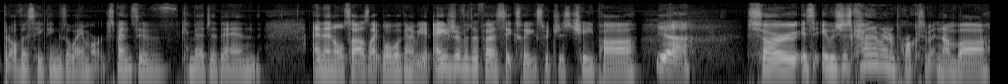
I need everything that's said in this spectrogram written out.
but obviously things are way more expensive compared to then. And then also I was like, well, we're going to be in Asia for the first six weeks, which is cheaper. Yeah. So it's, it was just kind of an approximate number.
